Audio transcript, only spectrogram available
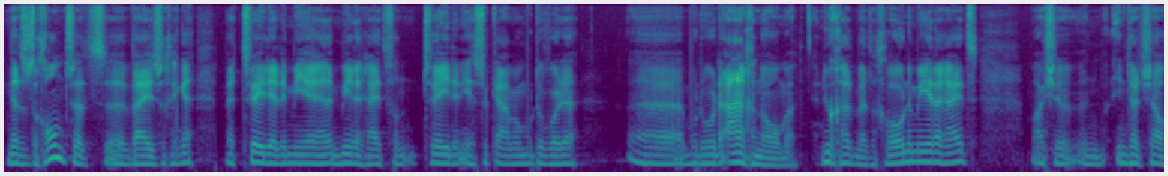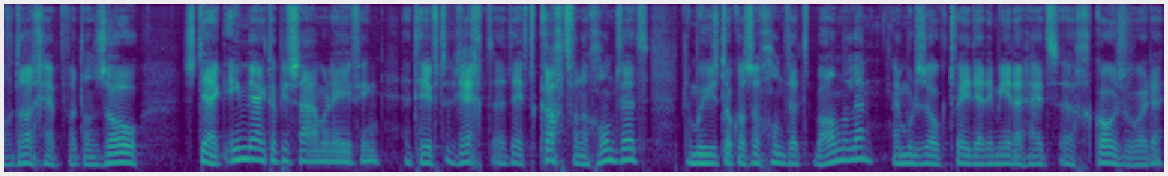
net als de grondwetswijzigingen, met twee derde meer, meerderheid van Tweede en Eerste Kamer moeten worden, uh, moeten worden aangenomen. Nu gaat het met een gewone meerderheid. Maar als je een internationaal verdrag hebt wat dan zo sterk inwerkt op je samenleving, het heeft recht, het heeft kracht van een grondwet, dan moet je het ook als een grondwet behandelen. En moet dus ook twee derde meerderheid uh, gekozen worden.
